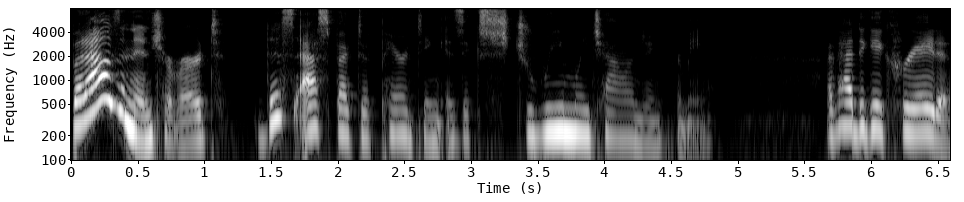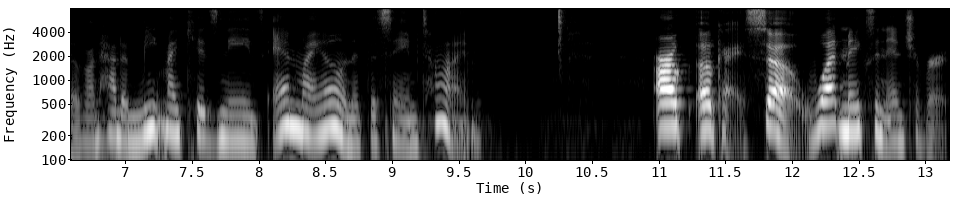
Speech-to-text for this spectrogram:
But as an introvert, this aspect of parenting is extremely challenging for me. I've had to get creative on how to meet my kids' needs and my own at the same time. Okay, so what makes an introvert?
